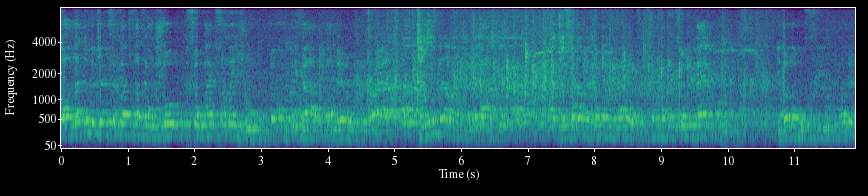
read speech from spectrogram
Ó, não é todo dia que você pode fazer um show com seu pai e sua mãe junto. Então, obrigado, valeu. Johnson Bela. Obrigado. Ah, Johnson Bela. Seu Humberto e Dona Lucia, valeu.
